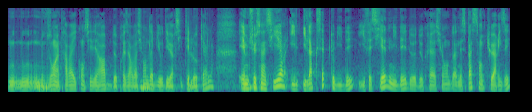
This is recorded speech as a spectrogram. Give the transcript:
nous, faisons un travail considérable de préservation de la biodiversité locale. Et M. Saint-Cyr, il, accepte l'idée, il fait sienne l'idée de création d'un espace sanctuarisé.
